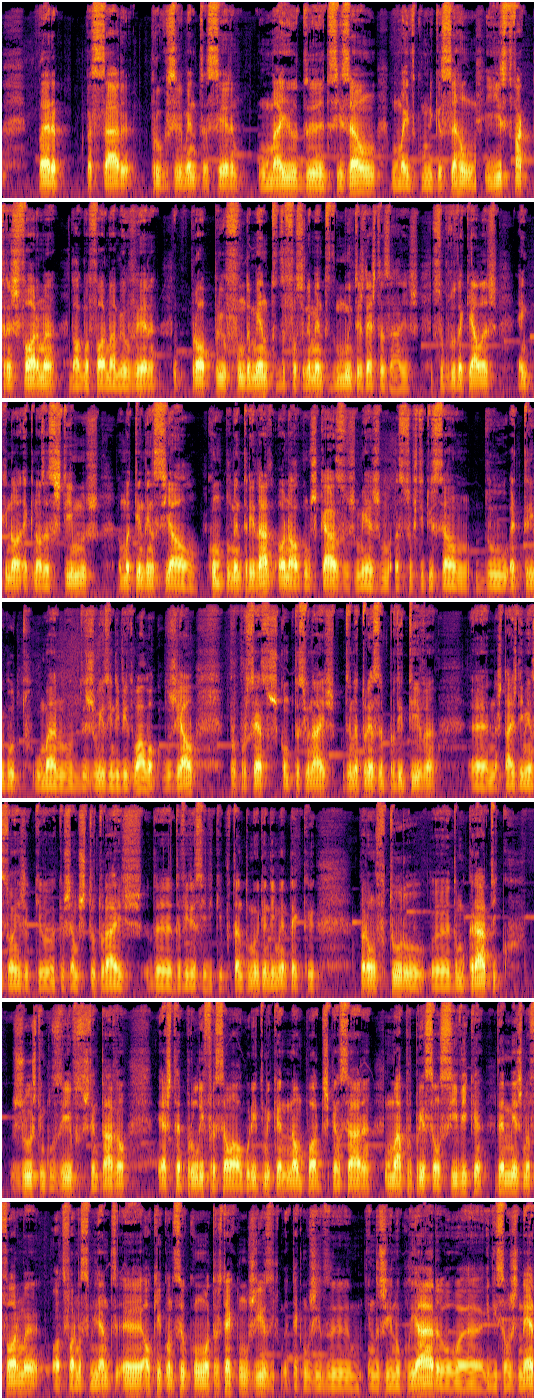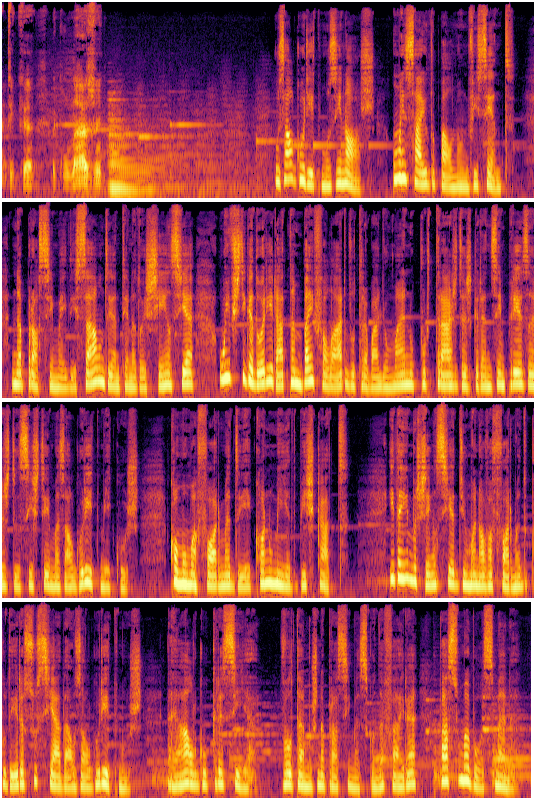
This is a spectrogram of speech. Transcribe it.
para passar progressivamente a ser um meio de decisão, um meio de comunicação, e isso de facto transforma, de alguma forma, a meu ver, o próprio fundamento de funcionamento de muitas destas áreas, sobretudo aquelas em que nós, a que nós assistimos a uma tendencial complementaridade ou, em alguns casos, mesmo a substituição do atributo humano de juízo individual ou colegial por processos computacionais de natureza preditiva eh, nas tais dimensões que eu, que eu chamo estruturais da vida cívica. E, portanto, o meu entendimento é que para um futuro uh, democrático, justo, inclusivo, sustentável, esta proliferação algorítmica não pode dispensar uma apropriação cívica da mesma forma ou de forma semelhante uh, ao que aconteceu com outras tecnologias, a tecnologia de energia nuclear ou a edição genética, a clonagem. Os algoritmos e nós, um ensaio de Paulo Nuno Vicente. Na próxima edição de Antena 2 Ciência, o investigador irá também falar do trabalho humano por trás das grandes empresas de sistemas algorítmicos, como uma forma de economia de biscate, e da emergência de uma nova forma de poder associada aos algoritmos, a algocracia. Voltamos na próxima segunda-feira. Passe uma boa semana.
